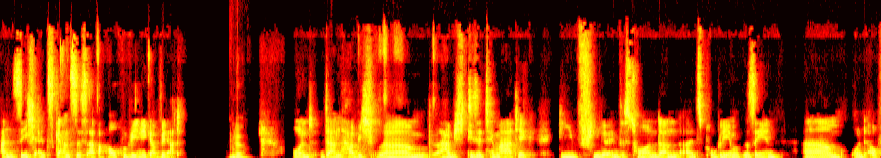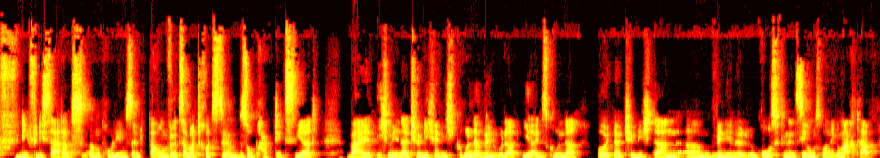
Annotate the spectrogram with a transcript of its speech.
an sich als Ganzes aber auch weniger wert. Ja. Und dann habe ich, ähm, hab ich diese Thematik, die viele Investoren dann als Problem sehen ähm, und auch die für die Startups ein ähm, Problem sind. Warum wird es aber trotzdem so praktiziert? Weil ich will natürlich, wenn ich Gründer bin oder ihr als Gründer, wollt natürlich dann, ähm, wenn ihr eine große Finanzierungsrunde gemacht habt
